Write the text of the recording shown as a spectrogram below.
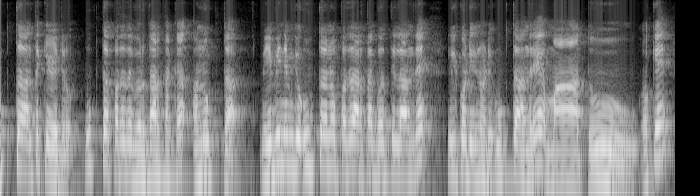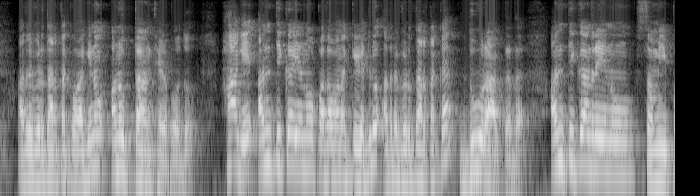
ಉಕ್ತ ಅಂತ ಕೇಳಿದರು. ಉಕ್ತ ಪದದ ವಿರುದ್ಧಾರ್ಥಕ ಅನುಕ್ತ. ಮೇ ಬಿ ನಿಮಗೆ ಉಕ್ತ ಅನ್ನೋ ಪದದ ಅರ್ಥ ಗೊತ್ತಿಲ್ಲ ಅಂದರೆ ಇಲ್ಲಿ ಕೊಟ್ಟಿದ್ದೀನಿ ನೋಡಿ, ಉಕ್ತ ಅಂದರೆ ಮಾತು ಓಕೆ ಅದರ ವಿರುದ್ಧಾರ್ಥಕವಾಗಿ ನಾವು ಅನುಕ್ತ ಅಂತ ಹೇಳ್ಬೋದು. ಹಾಗೆ ಅಂತಿಕ ಎನ್ನುವ ಪದವನ್ನು ಕೇಳಿದ್ರು, ಅದರ ವಿರುದ್ಧಾರ್ಥಕ ದೂರ ಆಗ್ತದೆ. ಅಂತಿಕ ಅಂದರೆ ಏನು? ಸಮೀಪ.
